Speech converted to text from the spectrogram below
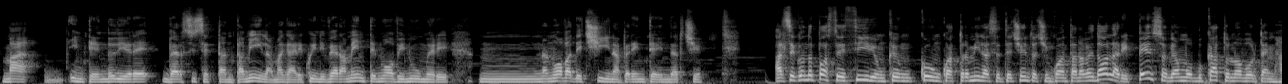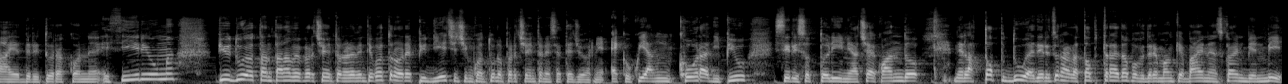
ma intendo dire verso i 70 mila magari, quindi veramente nuovi numeri, mm, una nuova decina per intenderci. Al secondo posto Ethereum con 4.759 dollari, penso abbiamo bucato un nuovo all time high addirittura con Ethereum, più 2,89% nelle 24 ore, più 10,51% nei 7 giorni. Ecco qui ancora di più si risottolinea, cioè quando nella top 2, addirittura nella top 3, dopo vedremo anche Binance Coin BNB,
